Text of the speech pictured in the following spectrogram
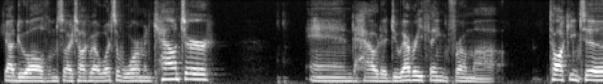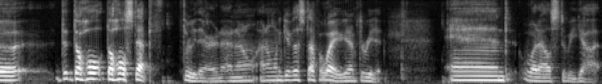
you got to do all of them. So I talk about what's a warm encounter and how to do everything from uh, talking to the, the, whole the whole step through there. And, and I don't I don't want to give this stuff away. You're gonna have to read it. And what else do we got?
